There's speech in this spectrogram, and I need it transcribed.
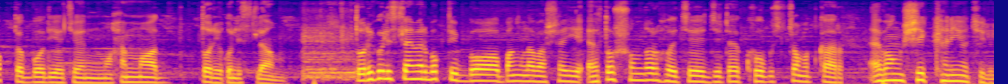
বক্তব্য দিয়েছেন মোহাম্মদ তরিকুল ইসলাম। তরিকুল ইসলামের বক্তব্য বাংলা ভাষায় এত সুন্দর হয়েছে যেটা খুব চমৎকার এবং শিক্ষণীয় ছিল।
